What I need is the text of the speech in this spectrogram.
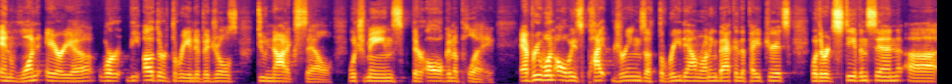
in one area where the other three individuals do not excel, which means they're all going to play. Everyone always pipe dreams a three down running back in the Patriots, whether it's Stevenson, uh,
